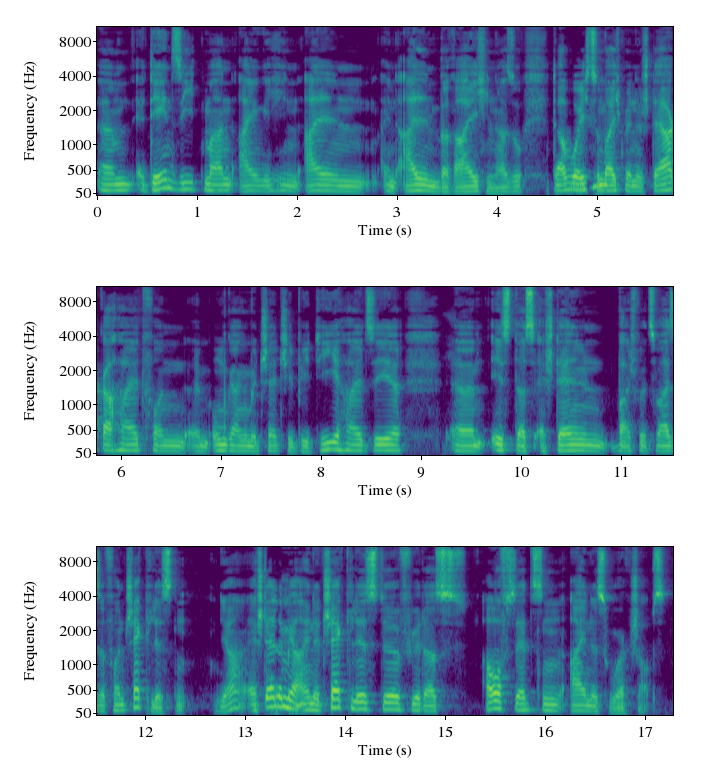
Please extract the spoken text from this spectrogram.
ähm, den sieht man eigentlich in allen, in allen Bereichen. Also da, wo ich zum Beispiel eine Stärke halt von im Umgang mit ChatGPT halt sehe, äh, ist das Erstellen beispielsweise von Checklisten. Ja, erstelle mir eine Checkliste für das Aufsetzen eines Workshops.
